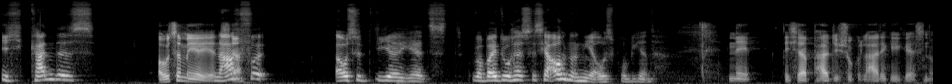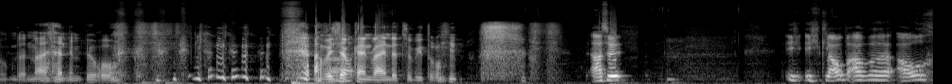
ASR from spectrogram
Ich kann das. Außer mir jetzt. Nachvoll ja? Außer dir jetzt. Wobei du hast es ja auch noch nie ausprobiert. Nee, ich habe halt die Schokolade gegessen irgendwann mal in einem Büro. Aber ja. ich habe keinen Wein dazu getrunken. Also, ich, ich glaube aber auch,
